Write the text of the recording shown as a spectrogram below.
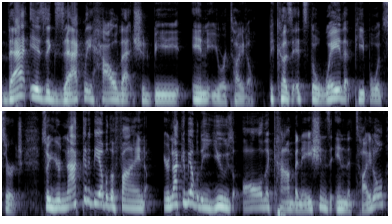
that is exactly how that should be in your title because it's the way that people would search. So you're not going to be able to find, you're not going to be able to use all the combinations in the title.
